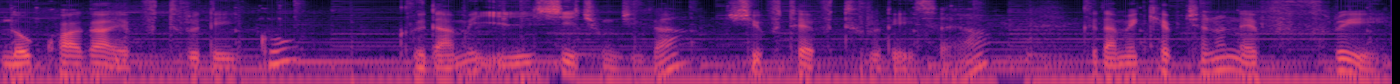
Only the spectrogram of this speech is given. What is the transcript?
녹화가 F2로 돼 있고 그 다음에 일시 중지가 Shift F2로 돼 있어요. 그 다음에 캡처는 F3,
